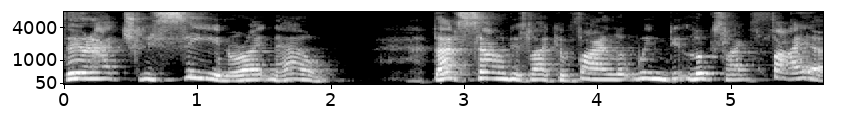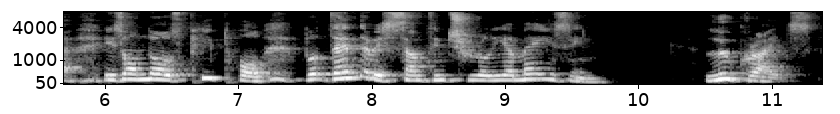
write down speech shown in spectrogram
they're actually seeing right now. That sound is like a violent wind. It looks like fire is on those people. But then there is something truly amazing. Luke writes,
